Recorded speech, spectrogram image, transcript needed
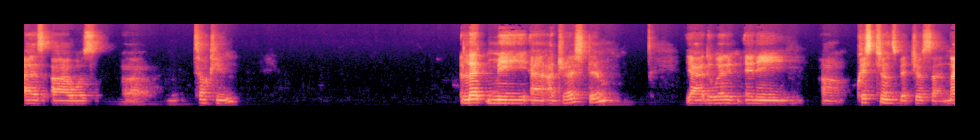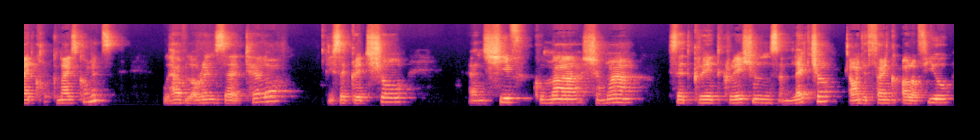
as I was uh, talking. Let me uh, address them. Yeah, there weren't any uh, questions, but just uh, nice comments. We have Lawrence uh, Taylor. He said, great show. And Shiv Kumar Sharma said great creations and lecture. I want to thank all of you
